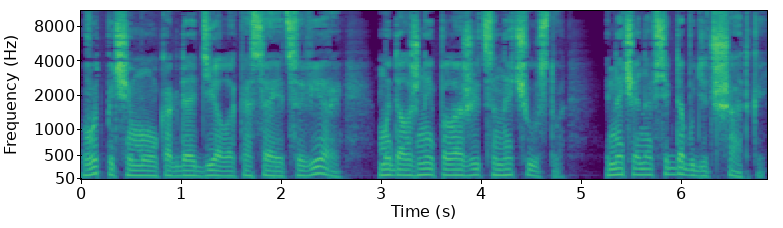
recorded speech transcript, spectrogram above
Вот почему, когда дело касается веры, мы должны положиться на чувство, иначе она всегда будет шаткой.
